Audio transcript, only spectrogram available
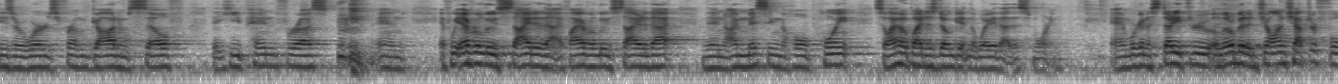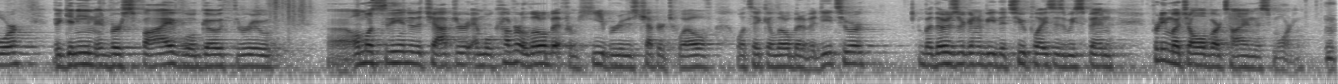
These are words from God Himself that He penned for us. and if we ever lose sight of that, if I ever lose sight of that, then I'm missing the whole point. So I hope I just don't get in the way of that this morning. And we're going to study through a little bit of John chapter 4, beginning in verse 5. We'll go through uh, almost to the end of the chapter, and we'll cover a little bit from Hebrews chapter 12. We'll take a little bit of a detour, but those are going to be the two places we spend pretty much all of our time this morning.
